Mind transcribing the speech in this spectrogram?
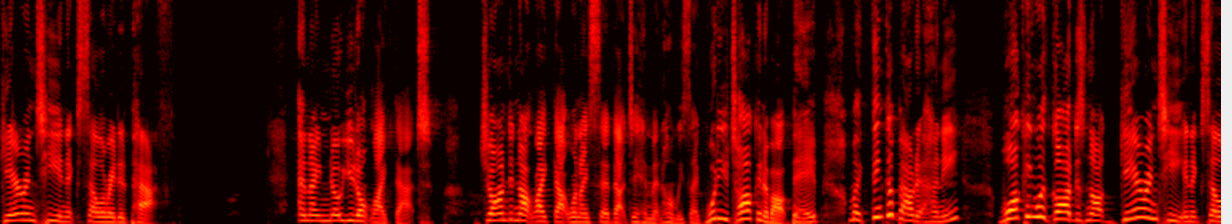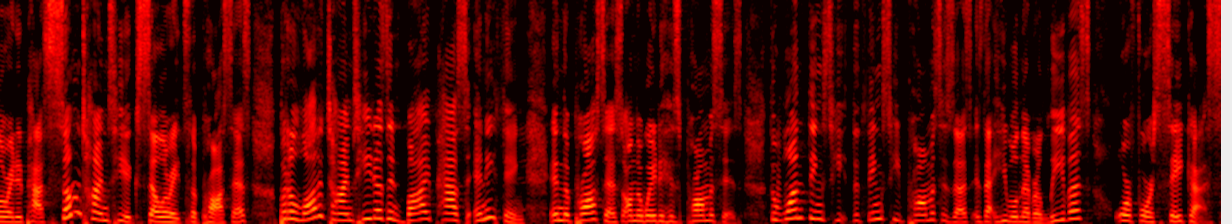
guarantee an accelerated path. And I know you don't like that. John did not like that when I said that to him at home. He's like, What are you talking about, babe? I'm like, Think about it, honey. Walking with God does not guarantee an accelerated path. Sometimes He accelerates the process, but a lot of times He doesn't bypass anything in the process on the way to His promises. The one things He, the things He promises us is that He will never leave us or forsake us,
